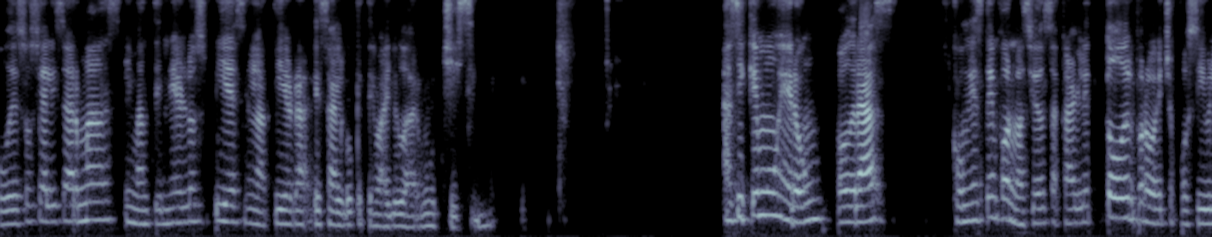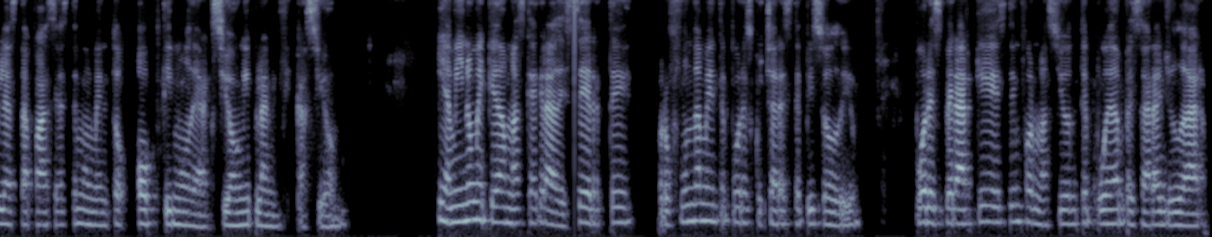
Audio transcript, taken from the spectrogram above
poder socializar más y mantener los pies en la tierra es algo que te va a ayudar muchísimo. Así que, mujerón, podrás con esta información sacarle todo el provecho posible a esta fase, a este momento óptimo de acción y planificación. Y a mí no me queda más que agradecerte profundamente por escuchar este episodio, por esperar que esta información te pueda empezar a ayudar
